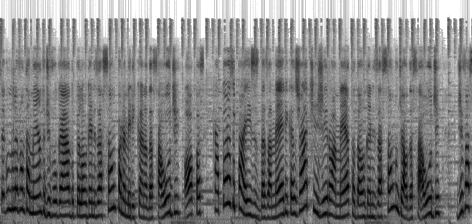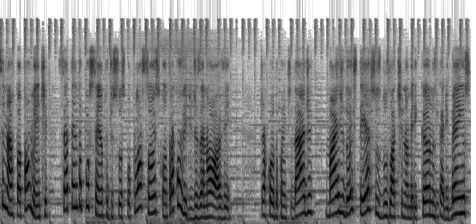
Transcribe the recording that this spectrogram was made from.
Segundo o levantamento divulgado pela Organização Pan-Americana da Saúde, OPAS, 14 países das Américas já atingiram a meta da Organização Mundial da Saúde de vacinar totalmente 70% de suas populações contra a Covid-19. De acordo com a entidade, mais de dois terços dos latino-americanos e caribenhos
